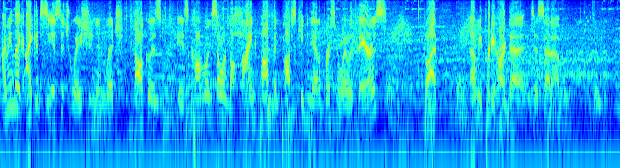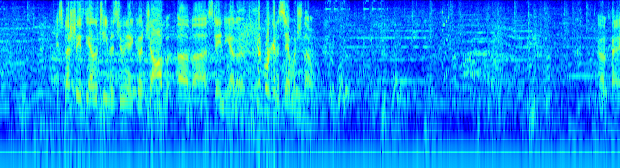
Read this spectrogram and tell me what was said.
I mean, like, I could see a situation in which Falco is, is comboing someone behind Puff and Puff's keeping the other person away with bairs, but that would be pretty hard to, to set up. Especially if the other team is doing a good job of uh, staying together. Could work in a sandwich, though. Okay.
